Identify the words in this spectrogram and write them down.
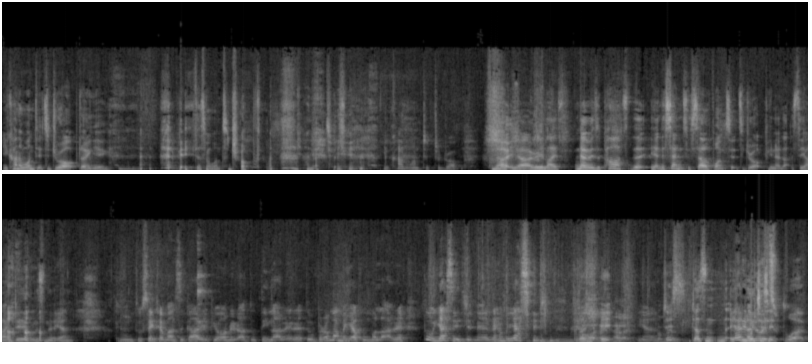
you kind of want it to drop, don't you? Mm. but it doesn't want to drop. Notice. You can't want it to drop. No, yeah, I realise. No, there's a part that, you know, the sense of self wants it to drop, you know, that's the ideal, isn't it? Yeah. သူစိတ်ထဲမှာစကားတွေပြောနေတာ तू သိလာတယ်တဲ့ तू ဘယ်တော့မှမရက်ဘူးမလားတဲ့သူ့ရက်စေခြင်းနဲ့တဲ့မရက်စေခြင်း ဘာဝလိုက်ထားလိုက် Yeah, just It doesn't, I let it do notice its it, work.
